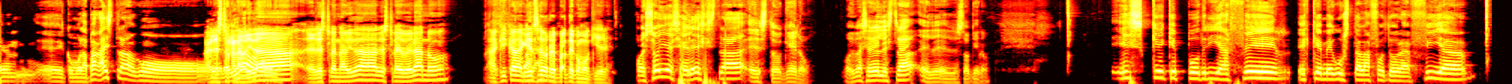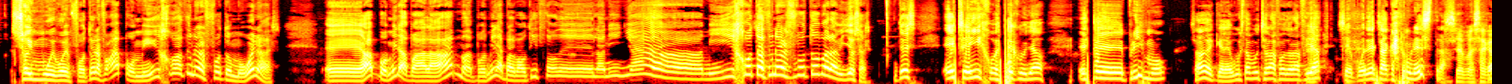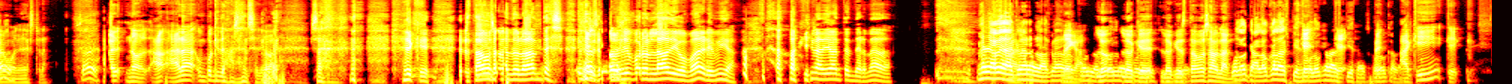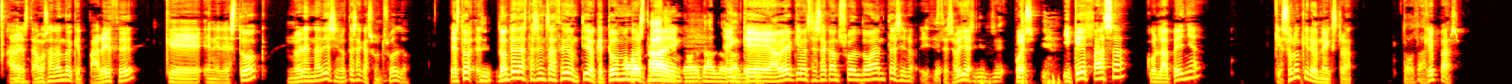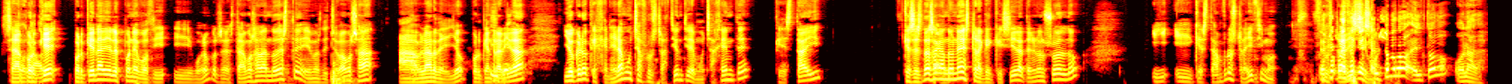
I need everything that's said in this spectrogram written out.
eh, como la paga extra o como. El extra de Navidad o- Navidad, el extra de Navidad, el extra de verano. Aquí cada quien Vale. se lo reparte como quiere. Pues hoy es el extra estoquero. Hoy va a ser el extra el, el estoquero. Es que, ¿qué podría hacer? Es que me gusta la fotografía. Soy muy buen fotógrafo. Ah, pues mi hijo hace unas fotos muy buenas. Eh, ah, pues mira, para la alma, pues mira, para el bautizo de la niña, mi hijo te hace unas fotos maravillosas. Entonces, ese hijo, este cuñado, este primo, ¿sabes? Que le gusta mucho la fotografía, se puede sacar un extra, Se puede sacar un buen extra. ¿sabes? A ver, no, a- ahora un poquito más en serio. va. O sea, es que estábamos hablándolo antes y Es que por un lado digo, madre mía, aquí nadie va a entender nada. Venga, venga, acláralo, acláralo. Venga, ponlo, lo, ponlo, lo que, ponlo, lo que estamos hablando. Coloca, coloca las piezas, que- coloca las que- piezas, colócalas. Aquí, que, a ver, estamos hablando de que parece que en el stock no eres nadie si no te sacas un sueldo. Esto, eh, Sí. ¿no te da esta sensación, tío? Que todo el mundo está en, total, total, en que a ver quién se saca un sueldo antes y, no- y dices, oye, Sí, sí. pues, ¿y qué pasa con la peña que solo quiere un extra? Total. ¿Qué pasa? O sea, ¿por qué, ¿por qué nadie les pone voz? Y, y, bueno, pues estábamos hablando de esto y hemos dicho, vamos a, a hablar de ello, porque en realidad yo creo que genera mucha frustración, tío, de mucha gente que está ahí, que se está sacando un extra, que quisiera tener un sueldo y, y que están frustradísimos. Es que parece que es el todo, el todo o nada.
